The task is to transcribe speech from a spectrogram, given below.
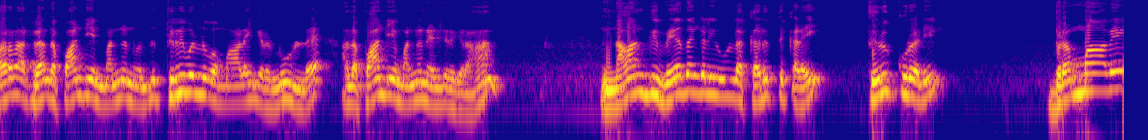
வரலாற்றில் அந்த பாண்டியன் மன்னன் வந்து திருவள்ளுவ மாலைங்கிற நூலில் அந்த பாண்டிய மன்னன் எழுதியிருக்கிறான். நான்கு வேதங்களில் உள்ள கருத்துக்களை திருக்குறளில் பிரம்மாவே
